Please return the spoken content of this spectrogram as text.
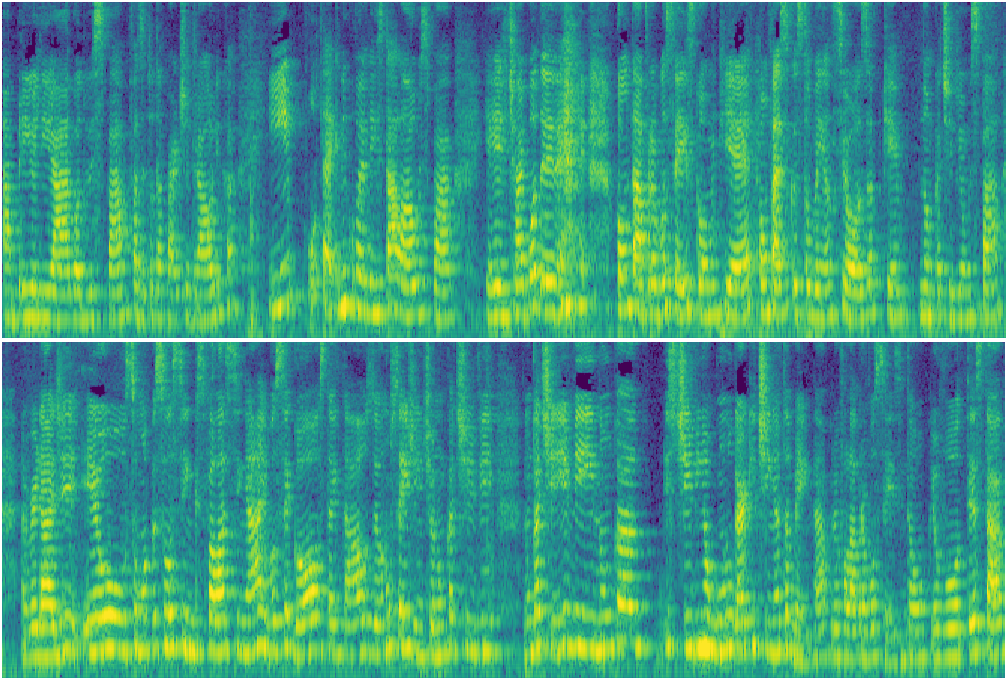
abrir ali a água do spa, fazer toda a parte hidráulica. E o técnico vai vir instalar o spa e aí a gente vai poder, né, contar para vocês como que é. Confesso que eu estou bem ansiosa, porque nunca tive um spa. Na verdade, eu sou uma pessoa assim, que se falar assim, ai, ah, você gosta e tal, eu não sei, gente, eu nunca tive, nunca tive e nunca estive em algum lugar que tinha também, tá? Pra eu falar pra vocês. Então, eu vou testar,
